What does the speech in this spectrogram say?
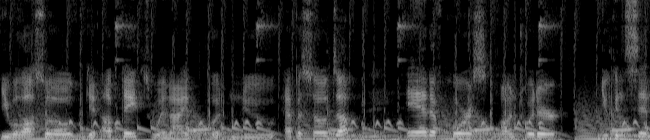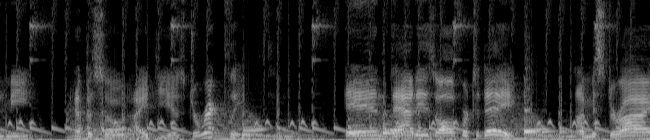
You will also get updates when I put new episodes up. And of course, on Twitter, you can send me episode ideas directly. And that is all for today. I'm Mr. I,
